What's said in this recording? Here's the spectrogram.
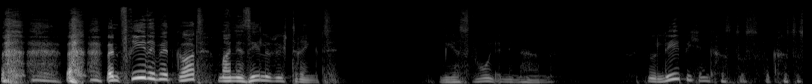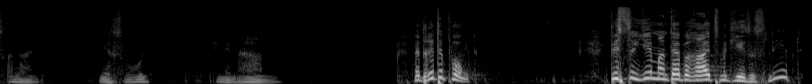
Wenn Friede mit Gott meine Seele durchdringt, mir ist wohl in dem Herrn. Nun lebe ich in Christus, für Christus allein. Mir ist wohl in dem Herrn. Der dritte Punkt. Bist du jemand, der bereits mit Jesus lebt?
